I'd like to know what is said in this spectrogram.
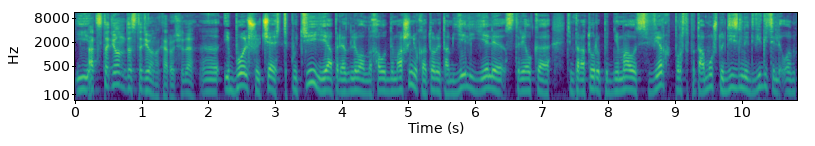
И От стадиона до стадиона, короче, да. Э, и большую часть пути я преодолевал на холодной машине, у которой там еле-еле стрелка температуры поднималась вверх, просто потому что дизельный двигатель, он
